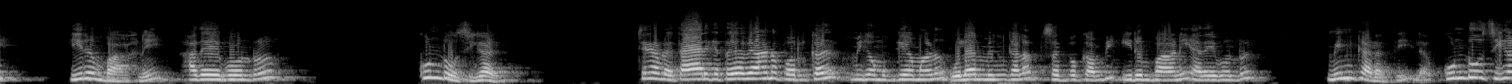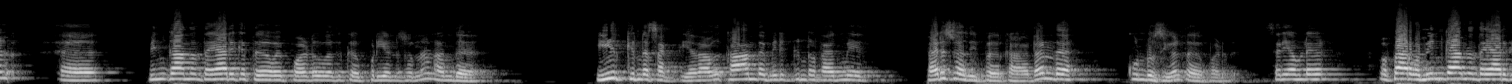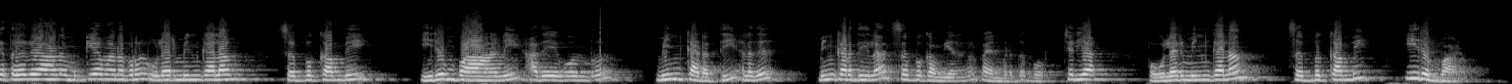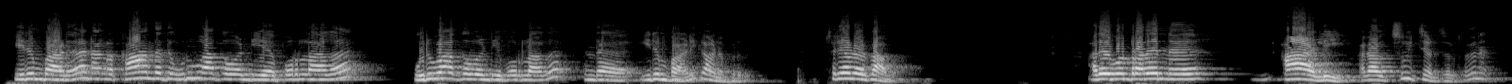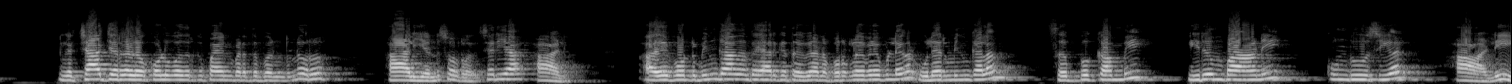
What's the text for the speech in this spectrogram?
இரும்பாணி அதே போன்று குண்டூசிகள். சரி அப்படி தயாரிக்க தேவையான பொருட்கள் மிக முக்கியமான உலர் மின்கலம் செப்பு கம்பி இரும்பாணி அதே போன்று மின்கடத்தி இல்லை குண்டூசிகள் மின்காந்தம் தயாரிக்க தேவைப்படுவதற்கு எப்படி என்று சொன்னால் அந்த ஈர்க்கின்ற சக்தி அதாவது காந்தம் இருக்கின்ற தன்மையை பரிசோதிப்பதற்காக தான் இந்த குண்டூசிகள் தேவைப்படுது. சரியா பிள்ளைகள்? இப்போ பாருங்க மின்காந்தம் தயாரிக்க தேவையான முக்கியமான பொருள் உலர் மின்கலம் செப்பு கம்பி இரும்பாணி அதே போன்று மின்கடத்தி அல்லது மின்கடத்தியில் செப்பு கம்பியர்கள் நாங்கள் பயன்படுத்த போகிறோம் சரியா? இப்போ உலர் மின்கலம் செப்பு கம்பி இரும்பாணி இரும்பாணி நாங்கள் காந்தத்தை உருவாக்க வேண்டிய பொருளாக உருவாக்க வேண்டிய பொருளாக இந்த இரும்பாணி காணப்படுது. சரியா பார்ப்போம் அதே போன்று அது என்ன? ஆளி அதாவது சுவிட்ச்னு சொல்றது என்ன? நீங்கள் சார்ஜர்களை கொள்வதற்கு பயன்படுத்தப்படுன்ற ஒரு ஆளி என்று சொல்றது. சரியா? ஆளி. அதே போன்று மின்காந்தம் தயாரிக்க தேவையான பொருட்களை பிள்ளைகள்? உலர் மின்கலம் செப்பு கம்பி இரும்பாணி குண்டூசிகள் ஆளி.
